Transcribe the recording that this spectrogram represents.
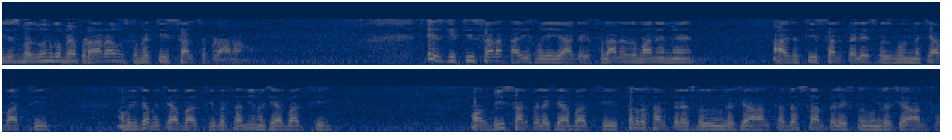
جس مضمون کو میں پڑھا رہا ہوں، اس کو میں تیس سال سے پڑھا رہا ہوں۔ اس کی تیس سالہ تاریخ مجھے یاد ہے فلانے زمانے میں، آج سے تیس سال پہلے اس مضمون میں کیا بات تھی، امریکہ میں کیا بات تھی، برطانیہ میں کیا بات تھی، اور بیس سال پہلے کیا بات تھی، پندرہ سال پہلے اس مضمون کا کیا حال تھا، دس سال پہلے اس مضمون کا کیا حال تھا۔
